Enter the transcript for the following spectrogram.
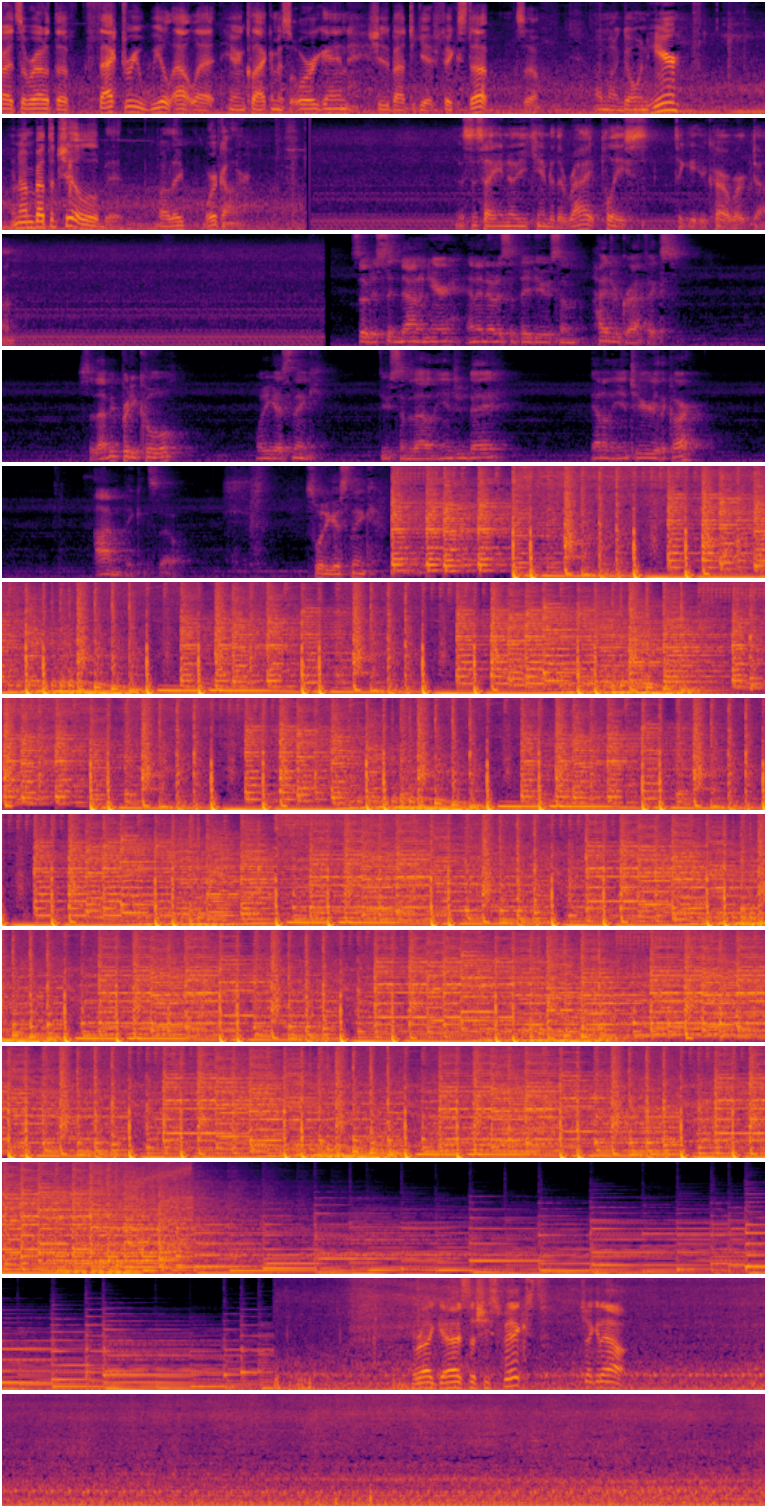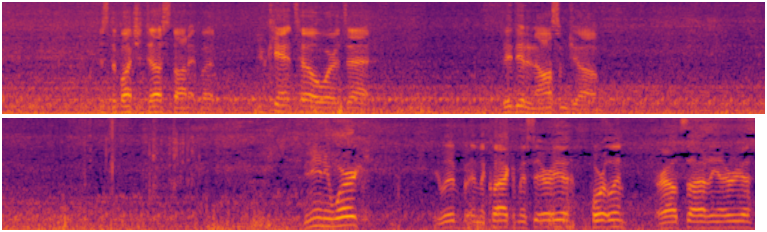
All right, so we're out at the factory wheel outlet here in Clackamas, Oregon. She's about to get fixed up, so I'm gonna go in here and I'm about to chill a little bit while they work on her. This is how you know you came to the right place to get your car worked on. So just sitting down in here and I noticed that they do some hydrographics. So that'd be pretty cool. What do you guys think? Do some of that on the engine bay and on the interior of the car? I'm thinking so. So what do you guys think? All right, guys, so she's fixed. Check it out. Just a bunch of dust on it, but you can't tell where it's at. They did an awesome job. If you need any work, you live in the Clackamas area, Portland, or outside of the area,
